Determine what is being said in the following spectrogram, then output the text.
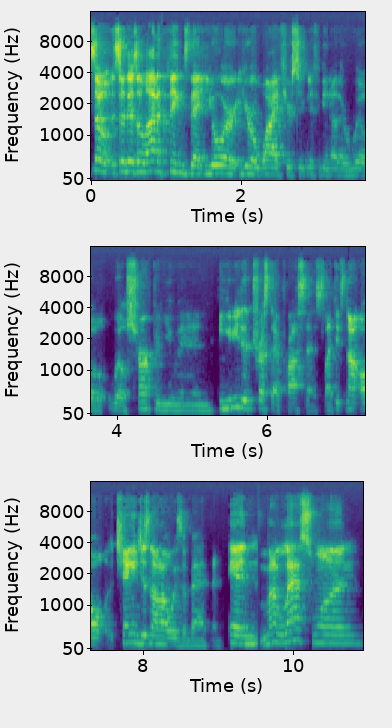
So so there's a lot of things that your your wife, your significant other will will sharpen you in, and you need to trust that process. Like it's not all change is not always a bad thing. And my last one,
